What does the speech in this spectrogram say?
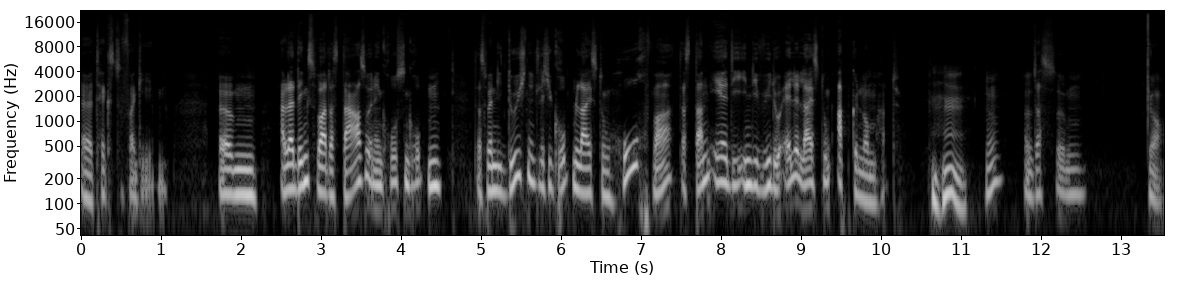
äh, Text zu vergeben. Ähm, allerdings war das da so in den großen Gruppen, dass wenn die durchschnittliche Gruppenleistung hoch war, dass dann eher die individuelle Leistung abgenommen hat. Mhm. Ne? Also das, ähm, ja,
